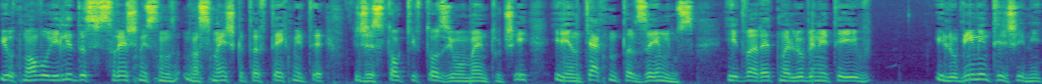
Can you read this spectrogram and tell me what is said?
И отново или да се срещне с насмешката в техните жестоки в този момент очи, или на тяхната взаимност. Идва ред на любените и, и любимите жени,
